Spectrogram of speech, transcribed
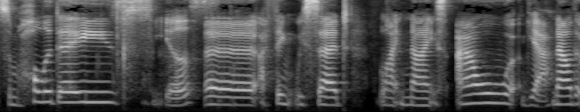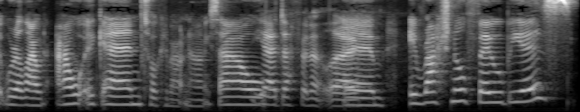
some holidays. Yes. Uh, I think we said like nights out. Yeah. Now that we're allowed out again, talking about nights out. yeah, definitely. Um, irrational phobias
